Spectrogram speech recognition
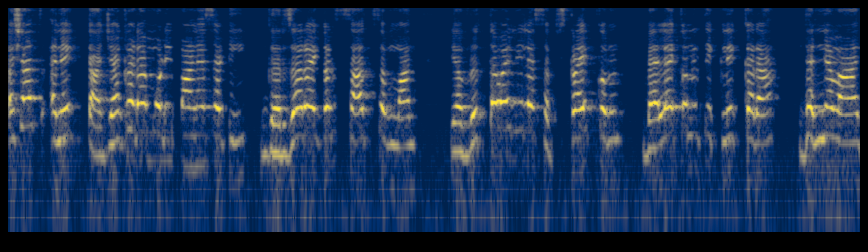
अशाच अनेक ताज्या घडामोडी पाहण्यासाठी गरजा रायगड सात सन्मान या वृत्तवाहिनीला सबस्क्राईब करून बेल आयकॉनवरती क्लिक करा. धन्यवाद.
